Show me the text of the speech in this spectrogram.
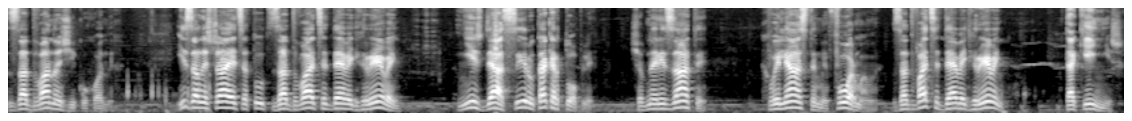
за два ножі кухонних. І залишається тут за 29 гривень ніж для сиру та картоплі. Щоб нарізати хвилястими формами. За 29 гривень такий ніж.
